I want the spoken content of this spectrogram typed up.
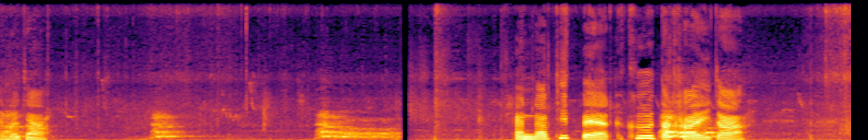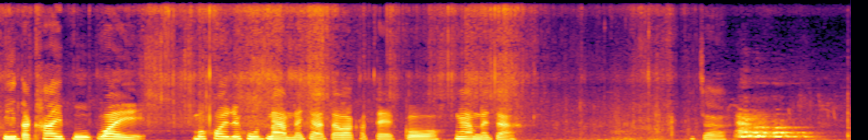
งแล้วจ้าอันดับที่แปดก็คือตะไคร่จ้ามีตะไคร่ปลูกไว้บ่ค่อยได้โหดน้ำนะจ้าแต่ว่าก็แตกกองามนะจ้าจ้าท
